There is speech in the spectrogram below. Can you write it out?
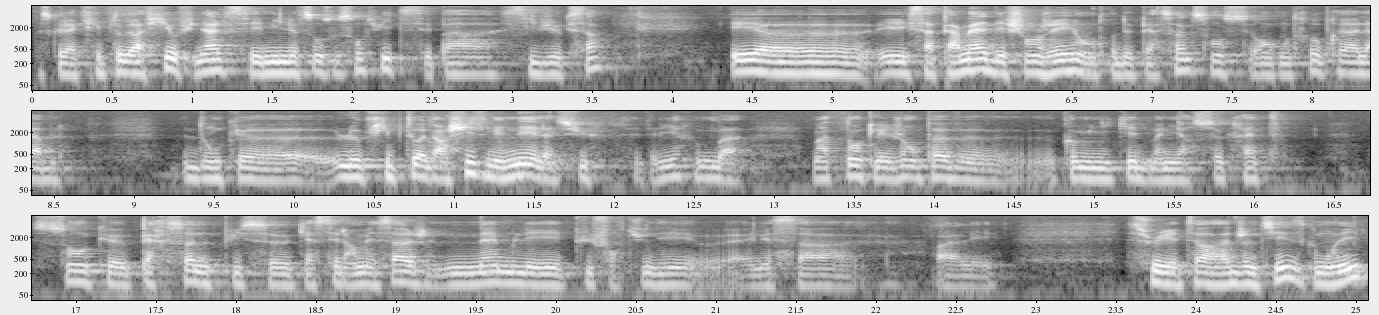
parce que la cryptographie, au final, c'est 1968, c'est pas si vieux que ça. Et, euh, et ça permet d'échanger entre deux personnes sans se rencontrer au préalable. Donc euh, le crypto-anarchisme est né là-dessus. C'est-à-dire que bah, maintenant que les gens peuvent euh, communiquer de manière secrète sans que personne puisse casser leur message, même les plus fortunés, NSA, les Three Letter Agencies, comme on dit,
